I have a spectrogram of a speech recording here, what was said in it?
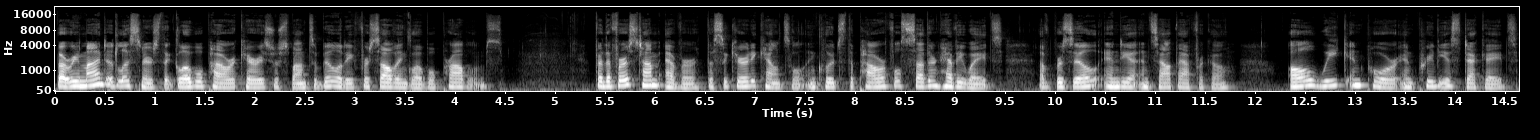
but reminded listeners that global power carries responsibility for solving global problems. For the first time ever, the Security Council includes the powerful southern heavyweights of Brazil, India, and South Africa, all weak and poor in previous decades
